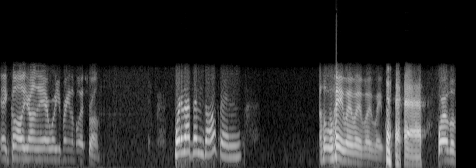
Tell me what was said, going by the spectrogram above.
Hey, call, you're on the air. Where are you bringing the boys from? What about them dolphins? Oh, wait, wait, wait, wait, wait, wait. before,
